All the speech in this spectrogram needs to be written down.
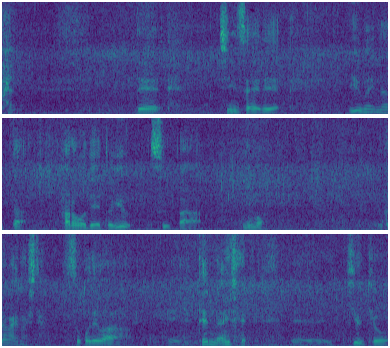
はい。で震災で有名になったハローデーというスーパーにも伺いました。そこでは、えー、店内で、えー、急遽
